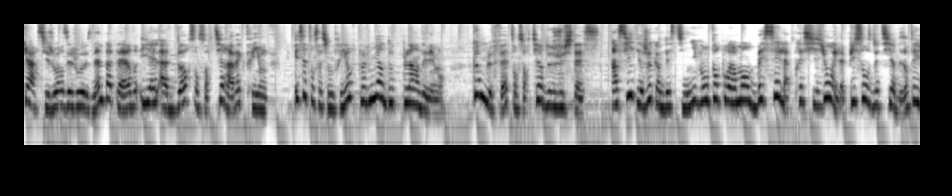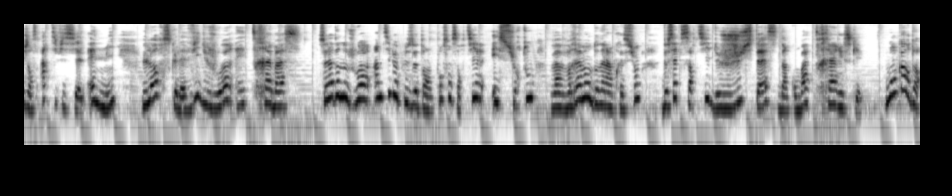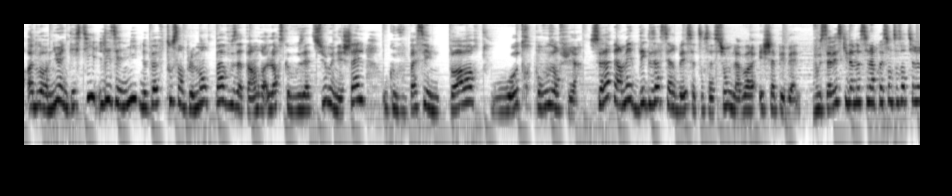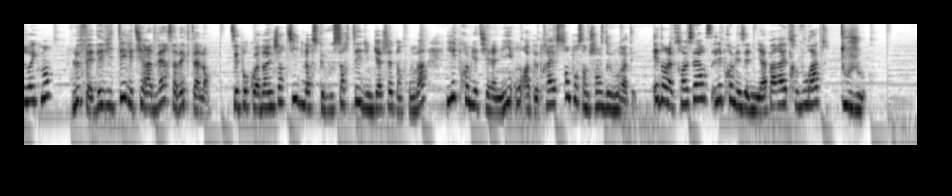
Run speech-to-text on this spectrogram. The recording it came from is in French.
Car si joueurs et joueuses n'aiment pas perdre, IL adore s'en sortir avec triomphe. Et cette sensation de triomphe peut venir de plein d'éléments, comme le fait de s'en sortir de justesse. Ainsi, des jeux comme Destiny vont temporairement baisser la précision et la puissance de tir des intelligences artificielles ennemies lorsque la vie du joueur est très basse. Cela donne aux joueurs un petit peu plus de temps pour s'en sortir et surtout va vraiment donner l'impression de cette sortie de justesse d'un combat très risqué. Ou encore dans Oddworld New and les ennemis ne peuvent tout simplement pas vous atteindre lorsque vous êtes sur une échelle ou que vous passez une porte ou autre pour vous enfuir. Cela permet d'exacerber cette sensation de l'avoir échappé belle. Vous savez ce qui donne aussi l'impression de s'en sortir héroïquement? Le fait d'éviter les tirs adverses avec talent. C'est pourquoi dans Uncharted, lorsque vous sortez d'une cachette en combat, les premiers tirs ennemis ont à peu près 100% de chance de vous rater. Et dans Left Trousers, les premiers ennemis à apparaître vous ratent toujours.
